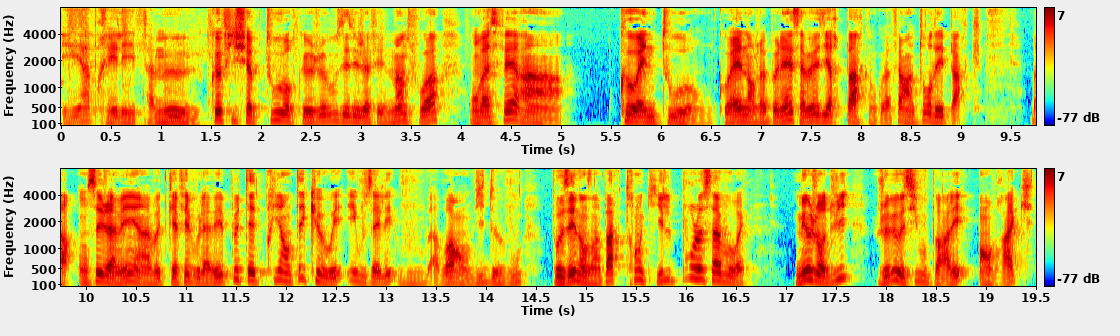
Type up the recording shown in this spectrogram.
Et après les fameux coffee shop tours que je vous ai déjà fait maintes fois, on va se faire un Koen tour. Koen en japonais ça veut dire parc, donc on va faire un tour des parcs. Bah, on sait jamais, hein, votre café vous l'avez peut-être pris en takeaway et vous allez vous avoir envie de vous poser dans un parc tranquille pour le savourer. Mais aujourd'hui, je vais aussi vous parler en vrac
